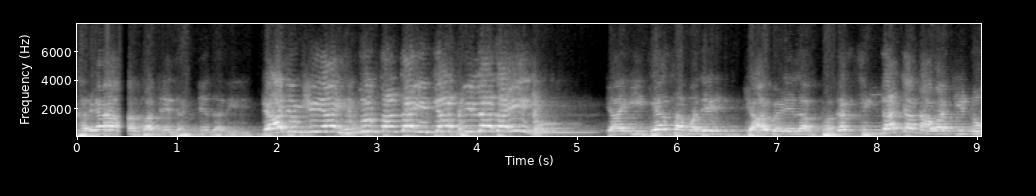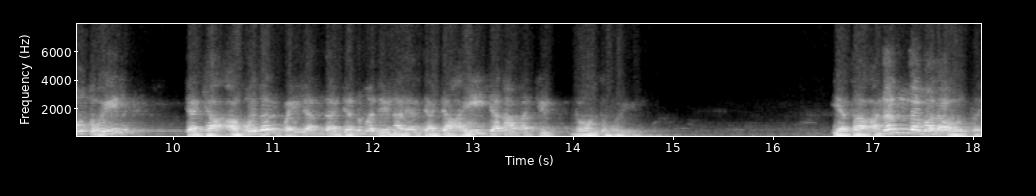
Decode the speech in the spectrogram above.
खऱ्या अर्थाने धन्य झाली. ज्या दिवशी या हिंदुस्थानचा इतिहास लिहिला जाईल त्या इतिहासामध्ये ज्या वेळेला भगतसिंगाच्या नावाची नोंद होईल त्याच्या अगोदर पहिल्यांदा जन्म देणाऱ्या त्याच्या आईच्या नावाची नोंद होईल. याचा आनंद मला होतोय.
